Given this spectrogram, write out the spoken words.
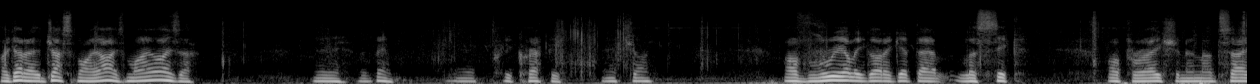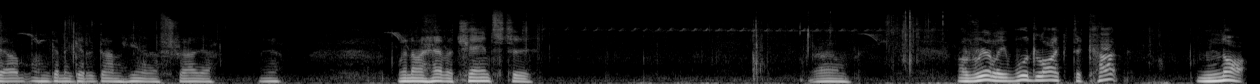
I gotta adjust my eyes. My eyes are, yeah, they've been yeah, pretty crappy actually. I've really got to get that LASIK operation and I'd say I'm, I'm going to get it done here in Australia. Yeah, When I have a chance to. Um, I really would like to cut, not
